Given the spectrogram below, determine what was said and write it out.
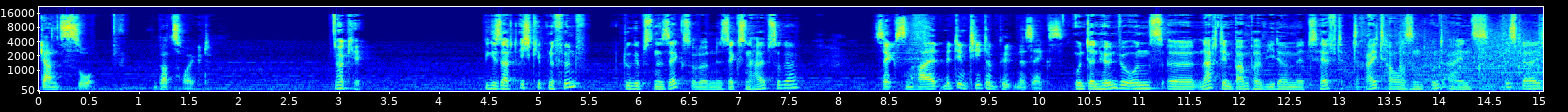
ganz so überzeugt. Okay. Wie gesagt, ich gebe eine 5, du gibst eine 6 oder eine 6,5 sogar. 6,5 mit dem Titelbild eine 6. Und dann hören wir uns äh, nach dem Bumper wieder mit Heft 3001. Bis gleich.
